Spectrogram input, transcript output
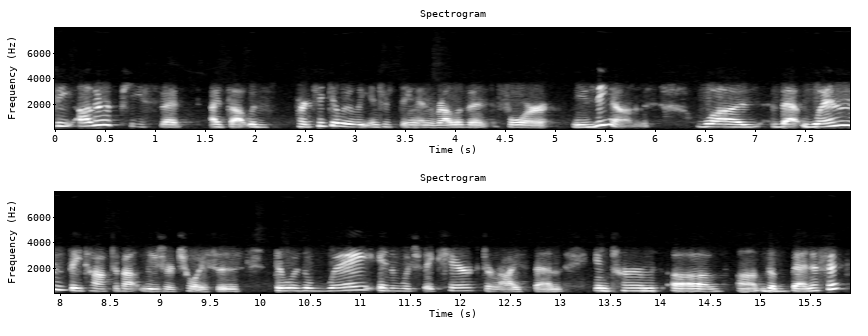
The other piece that I thought was particularly interesting and relevant for museums was that when they talked about leisure choices, there was a way in which they characterized them in terms of uh, the benefits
